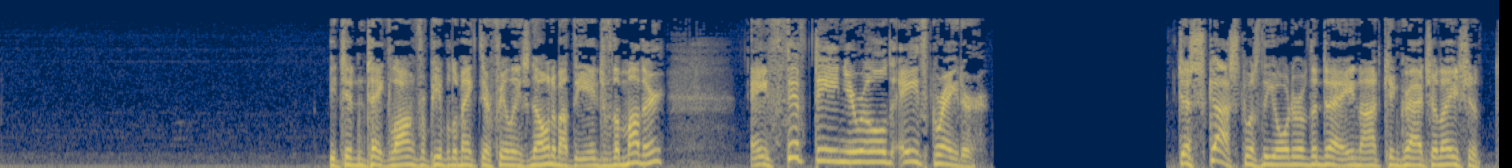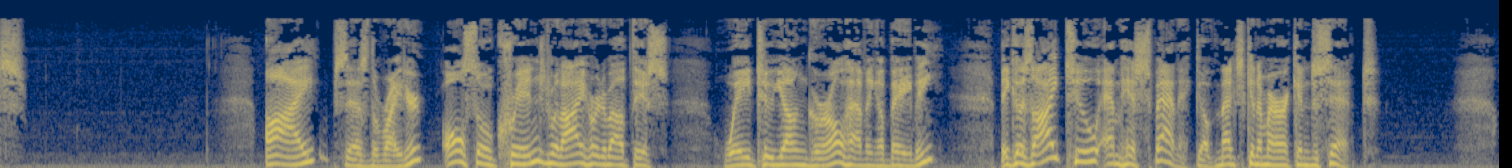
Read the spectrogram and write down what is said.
It didn't take long for people to make their feelings known about the age of the mother, a 15-year-old eighth grader. Disgust was the order of the day, not congratulations. I, says the writer, also cringed when I heard about this way too young girl having a baby, because I, too, am Hispanic of Mexican-American descent.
